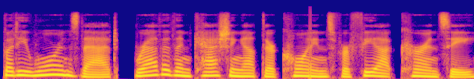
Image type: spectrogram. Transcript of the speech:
But he warns that, rather than cashing out their coins for fiat currency,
